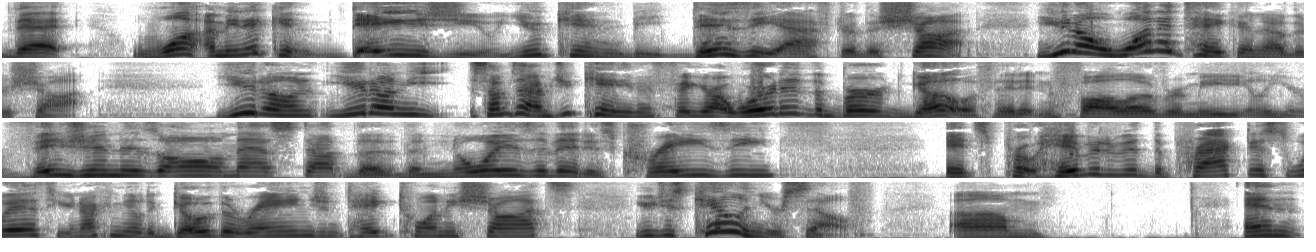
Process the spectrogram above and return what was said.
that one, I mean, it can daze you. You can be dizzy after the shot. You don't want to take another shot you don't you don't sometimes you can't even figure out where did the bird go if they didn't fall over immediately your vision is all messed up the the noise of it is crazy It's prohibitive to practice with. You're not going to be able to go the range and take 20 shots. You're just killing yourself. Um, and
